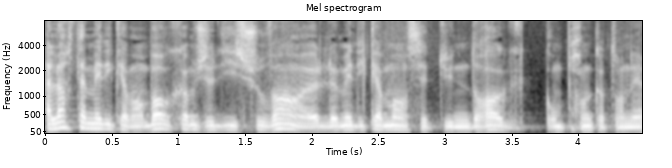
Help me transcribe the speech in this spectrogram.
alors, c'est un médicament. Bon, comme je dis souvent, euh, le médicament, c'est une drogue qu'on prend quand on est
